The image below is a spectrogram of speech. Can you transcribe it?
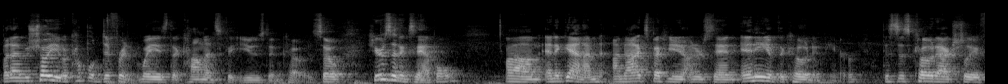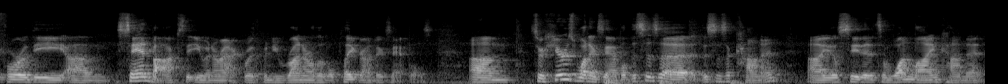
but I'm going to show you a couple different ways that comments get used in code. So here's an example. Um, and again, I'm, I'm not expecting you to understand any of the code in here. This is code actually for the um, sandbox that you interact with when you run our little playground examples. Um, so here's one example. This is a, this is a comment. Uh, you'll see that it's a one-line comment.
